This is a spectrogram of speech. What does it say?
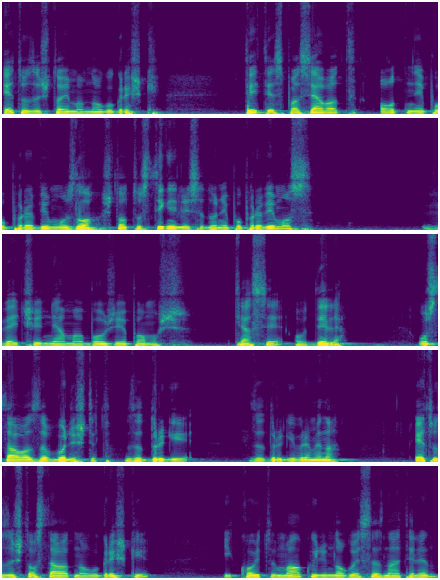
Ето защо има много грешки. Те те спасяват от непоправимо зло, защото стигнали се до непоправимост, вече няма Божия помощ. Тя се отделя. Остава за бъдещето, за други, за други времена. Ето защо стават много грешки и който малко или много е съзнателен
